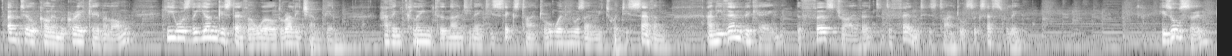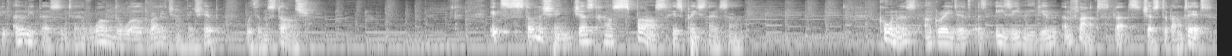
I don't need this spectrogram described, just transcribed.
Until Colin McRae came along, he was the youngest ever World Rally Champion having claimed the 1986 title when he was only 27, and he then became the first driver to defend his title successfully. He's also the only person to have won the World Rally Championship with a moustache. It's astonishing just how sparse his pace notes are. Corners are graded as easy, medium, and flat. That's just about it.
